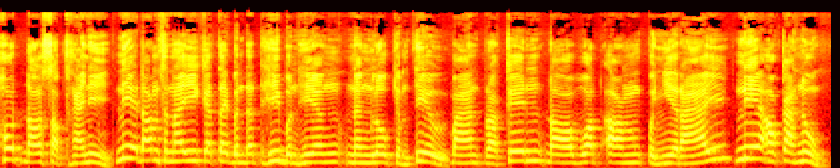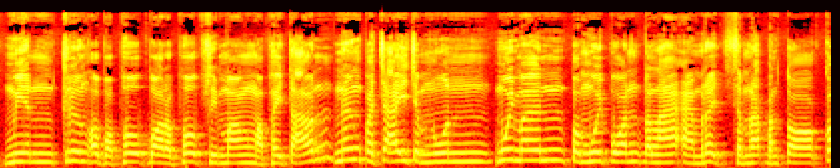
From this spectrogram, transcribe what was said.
ហូតដល់សពថ្ងៃនេះនាយឧត្តមសេនីយ៍កតេបណ្ឌិតហ៊ីប៊ុនហៀងនិងលោកជំទាវបានប្រគេនដល់វត្តអង្គពញារាយនាឱកាសនោះ មានគ្រឿងឧបភោគបរិភោគស៊ីម៉ង់20តោននិងបច្ច័យចំនួន16000ដុល្លារអាមេរិកសម្រាប់បន្តក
